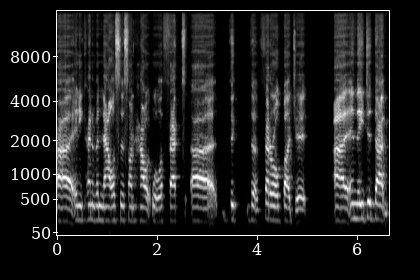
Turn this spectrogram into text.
uh, any kind of analysis on how it will affect uh, the, the federal budget. Uh, and they did that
